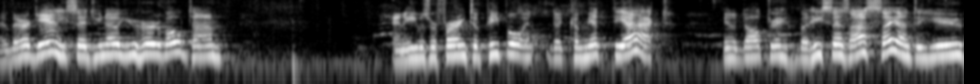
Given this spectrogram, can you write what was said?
And there again, he said, You know, you heard of old time and he was referring to people that commit the act in adultery. But he says, I say unto you,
